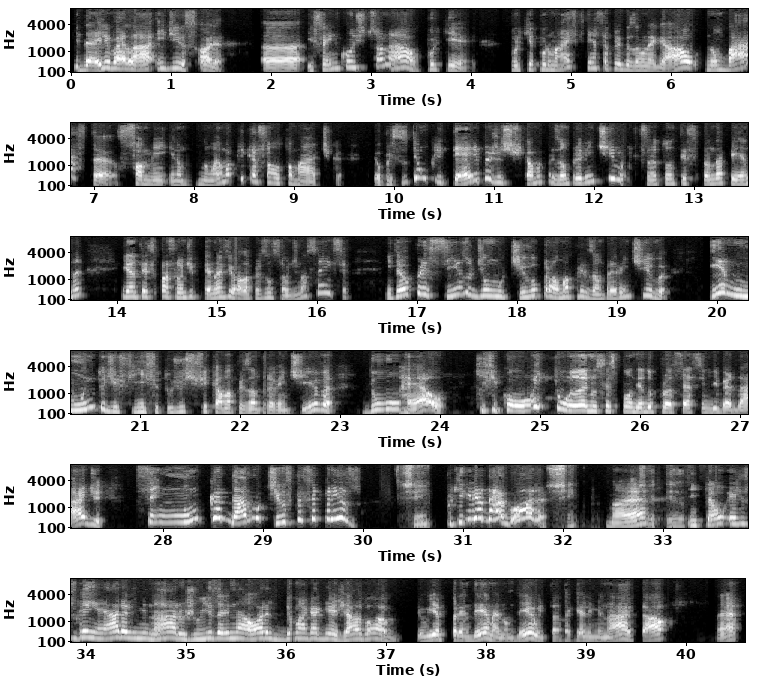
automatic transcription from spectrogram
E daí ele vai lá e diz: olha, uh, isso é inconstitucional. Por quê? Porque por mais que tenha essa previsão legal, não basta somente, não, não é uma aplicação automática. Eu preciso ter um critério para justificar uma prisão preventiva, porque senão eu estou antecipando a pena e a antecipação de pena viola a presunção de inocência. Então eu preciso de um motivo para uma prisão preventiva. E é muito difícil tu justificar uma prisão preventiva de um réu que ficou oito anos respondendo o processo em liberdade sem nunca dar motivos para ser preso. Sim. Por que, que ele ia dar agora? Sim. Não é? Então eles ganharam a liminar, o juiz ali na hora ele deu uma gaguejada, falou, eu ia prender, mas não deu, então tá aqui a liminar e tal, né?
